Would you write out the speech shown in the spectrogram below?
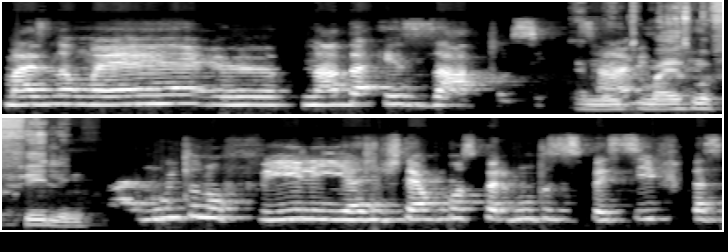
mas não é, é nada exato, assim, é sabe? muito mais no feeling. Muito no feeling, e a gente tem algumas perguntas específicas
